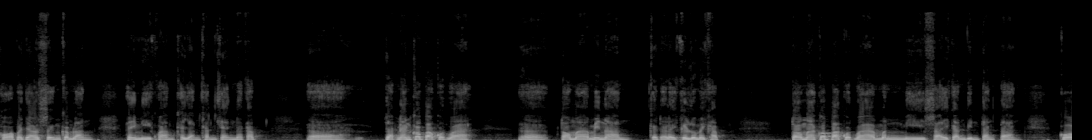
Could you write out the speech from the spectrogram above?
ขอพระเจ้าเสริมกำลังให้มีความขยันขันแข็งนะครับจากนั้นก็ปรากฏว่าต่อมาไม่นานเกิดอะไรขึ้นรู้ไหมครับ ต่อมาก็ปรากฏว่ามันมีสายการบินต่างๆ ก็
